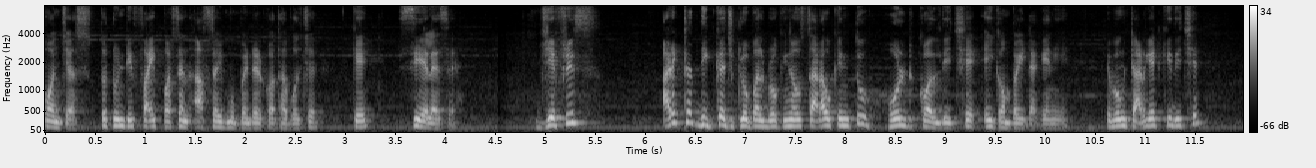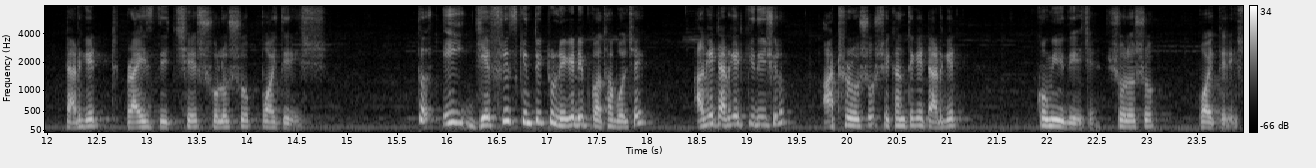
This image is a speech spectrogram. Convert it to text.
পঞ্চাশ। তো টোয়েন্টি ফাইভ পার্সেন্ট আফসাইড মুভমেন্টের কথা বলছে কে? সিএলএসএ জেফ্রিস আরেকটা দিগ্গজ গ্লোবাল ব্রোকিং হাউস তারাও কিন্তু হোল্ড কল দিচ্ছে এই কোম্পানিটাকে নিয়ে। এবং টার্গেট কি দিচ্ছে? টার্গেট প্রাইস দিচ্ছে ষোলোশো পঁয়ত্রিশ। তো এই জেফ্রিস কিন্তু একটু নেগেটিভ কথা বলছে। আগে টার্গেট কি দিয়েছিল? আঠেরোশো, সেখান থেকে টার্গেট কমিয়ে দিয়েছে ষোলোশো পঁয়ত্রিশ।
